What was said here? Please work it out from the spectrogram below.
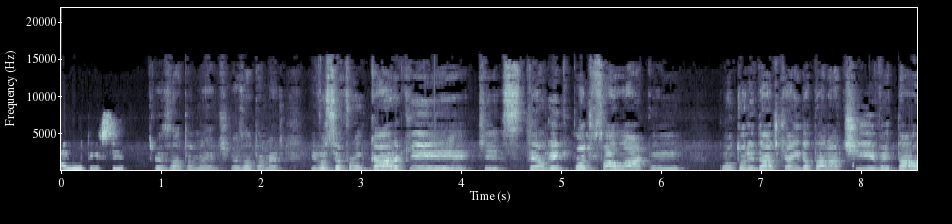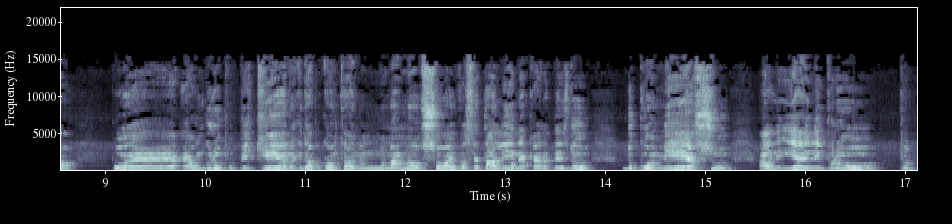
a, luta em si. Exatamente, exatamente. E você foi um cara que, que se tem alguém que pode falar com, com autoridade que ainda está nativa e tal, pô, é, é, é um grupo pequeno que dá para contar numa mão só e você tá ali, né, cara? Desde o do começo ali, e ali pro, pro,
